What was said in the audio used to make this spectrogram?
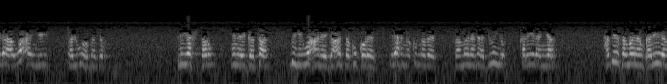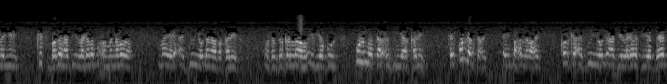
إلهي وحن يري الوه بسر ليشتروا من قطار. به وحن قعنت كقرن إلى ان كنا ذا ثمنا أدوية قليلا ير حديث ثمنا قليلا يجري كسب بدل هذه لغله محمد نبدا ما هي أدوية دنا بقليل. وصدق الله إذ يقول كل ما متى ادويا قليل؟ شيء تعي، أي بحل وحي كل كأدوية نادي لغاسيه بين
